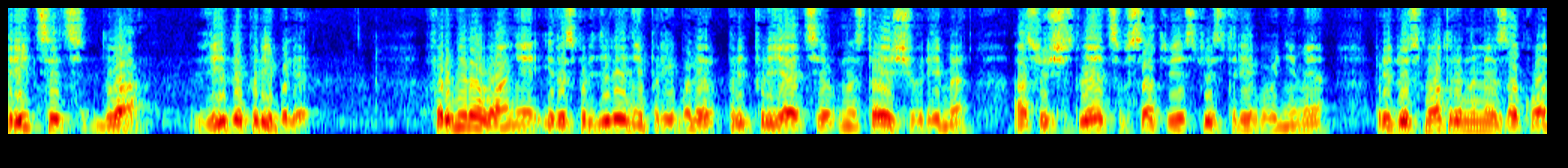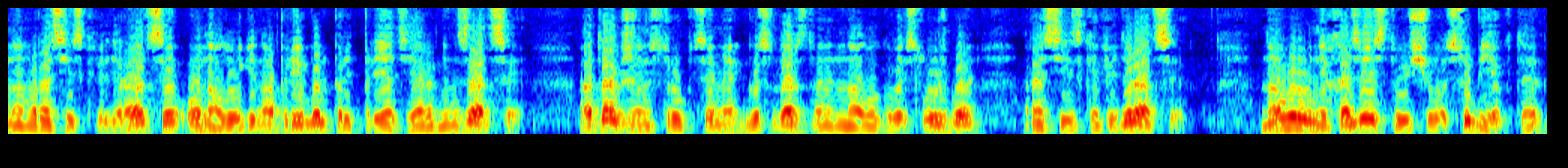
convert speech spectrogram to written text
32. Виды прибыли. Формирование и распределение прибыли предприятия в настоящее время осуществляется в соответствии с требованиями, предусмотренными законом Российской Федерации о налоге на прибыль предприятий и организаций, а также инструкциями Государственной налоговой службы Российской Федерации. На уровне хозяйствующего субъекта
